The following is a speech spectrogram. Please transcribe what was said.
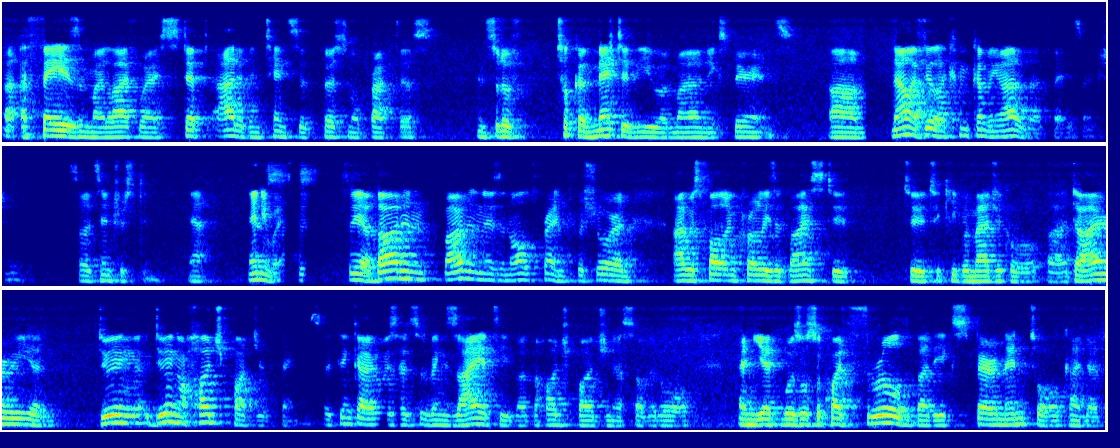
a, a phase in my life where I stepped out of intensive personal practice and sort of took a meta view of my own experience. Um, now I feel like I'm coming out of that phase actually, so it's interesting. Yeah. anyway, so yeah, Bardon Bardon is an old friend for sure, and I was following Crowley's advice to to to keep a magical uh, diary and doing doing a hodgepodge of things. I think I always had sort of anxiety about the hodgepodgeness of it all, and yet was also quite thrilled by the experimental kind of.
